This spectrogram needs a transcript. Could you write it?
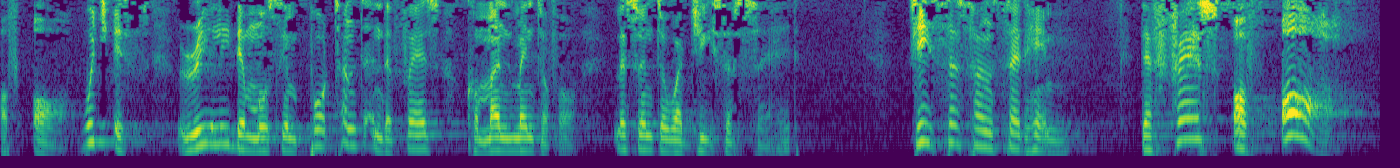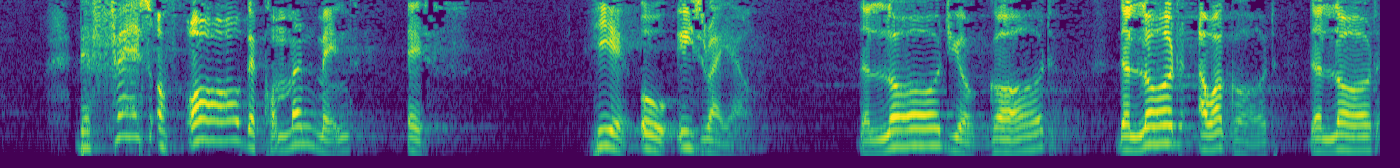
of all? Which is really the most important and the first commandment of all. Listen to what Jesus said. Jesus answered him, the first of all, the first of all the commandments is, Hear, O Israel, the Lord your God, the Lord our God, the Lord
